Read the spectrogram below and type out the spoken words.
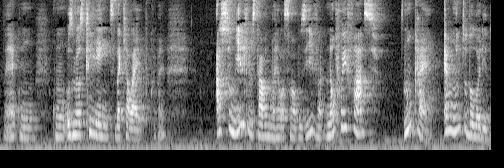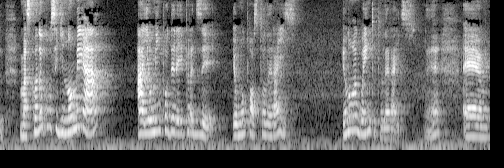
né? Com, com os meus clientes daquela época, né? Assumir que eu estava numa relação abusiva não foi fácil. Nunca é. É muito dolorido. Mas quando eu consegui nomear Aí eu me empoderei para dizer: eu não posso tolerar isso. Eu não aguento tolerar isso, né? É,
